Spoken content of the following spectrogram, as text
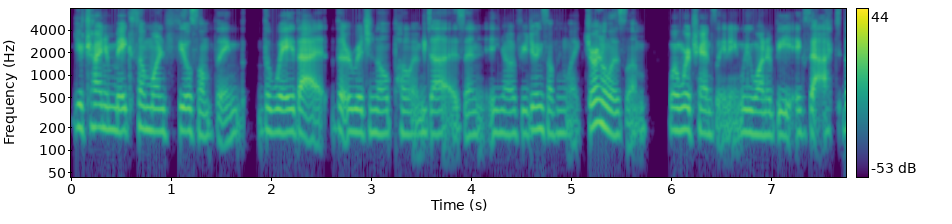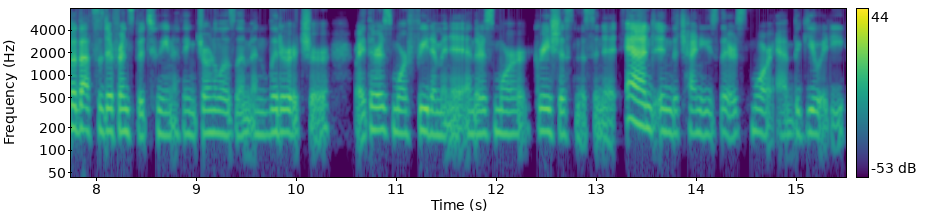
you're trying to make someone feel something the way that the original poem does. And, you know, if you're doing something like journalism, when we're translating, we want to be exact. But that's the difference between, I think, journalism and literature, right? There's more freedom in it and there's more graciousness in it. And in the Chinese, there's more ambiguity,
